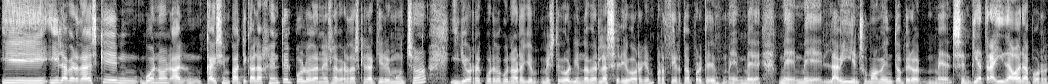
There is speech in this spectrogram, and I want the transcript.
y, y, la verdad es que, bueno, cae simpática la gente, el pueblo danés la verdad es que la quiere mucho, y yo recuerdo, bueno, ahora yo me estoy volviendo a ver la serie Borgen, por cierto, porque me, me, me, la vi en su momento, pero me sentí atraída ahora por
